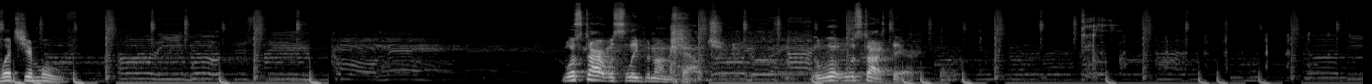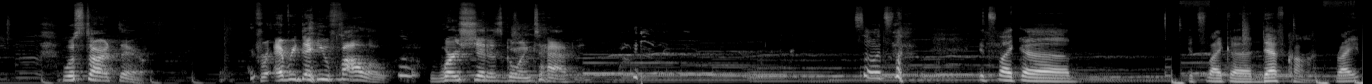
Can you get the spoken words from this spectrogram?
What's your move? we'll start with sleeping on the couch. We'll, we'll start there. We'll start there. For every day you follow, worse shit is going to happen. So it's like it's like a it's like a DEF CON, right?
